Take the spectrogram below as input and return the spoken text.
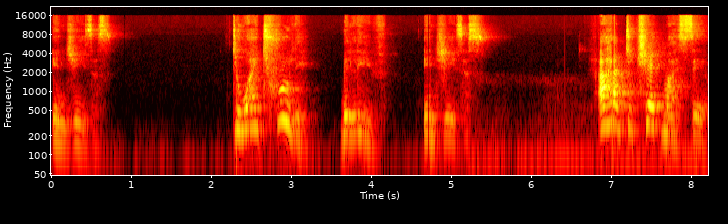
in Jesus? Do I truly believe in Jesus? I had to check myself.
